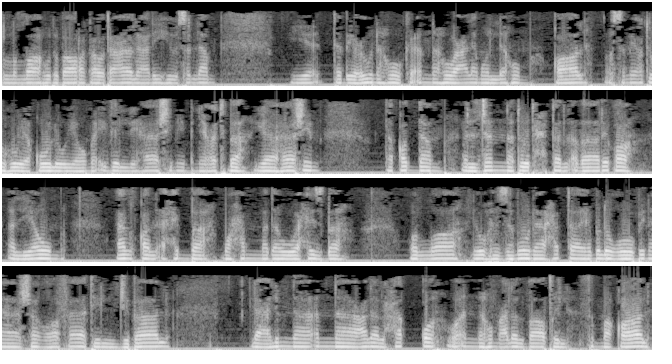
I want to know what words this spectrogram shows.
صلى الله تبارك وتعالى عليه وسلم يتبعونه كأنه علم لهم. قال وسمعته يقول يومئذ لهاشم بن عتبة يا هاشم تقدم الجنة تحت الأبارقة اليوم ألقى الأحبة محمدا وحزبه. والله لو هزمونا حتى يبلغوا بنا شغفات الجبال لعلمنا أن على الحق وأنهم على الباطل. ثم قال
